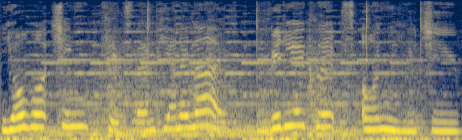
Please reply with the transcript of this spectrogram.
You're watching Kids Learn Piano Live, video clips on YouTube.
